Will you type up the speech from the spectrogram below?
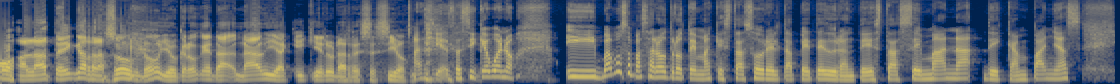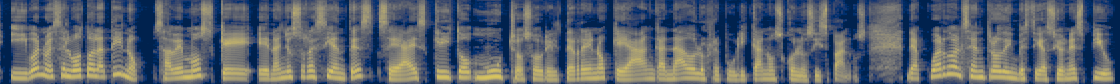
Ojalá tenga razón, ¿no? Yo creo que nadie aquí quiere una recesión. Así es, así que bueno, y vamos a pasar a otro tema que está sobre el tapete durante esta semana de campañas y bueno, es el voto latino. Sabemos que en años recientes se ha escrito mucho sobre el terreno que han ganado los republicanos con los hispanos. De acuerdo al Centro de Investigaciones Pew,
